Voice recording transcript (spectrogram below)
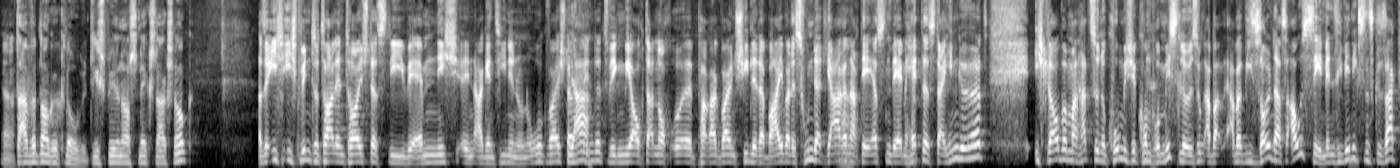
Ja. da wird noch geknobelt. Die spielen noch Schnick, Schnack, Schnuck. Also ich, ich bin total enttäuscht, dass die WM nicht in Argentinien und Uruguay stattfindet. Wegen mir auch dann noch äh, Paraguay und Chile dabei, weil es 100 Jahre nach der ersten WM hätte es dahin gehört. Ich glaube, man hat so eine komische Kompromisslösung, aber, aber wie soll das aussehen, wenn sie wenigstens gesagt,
